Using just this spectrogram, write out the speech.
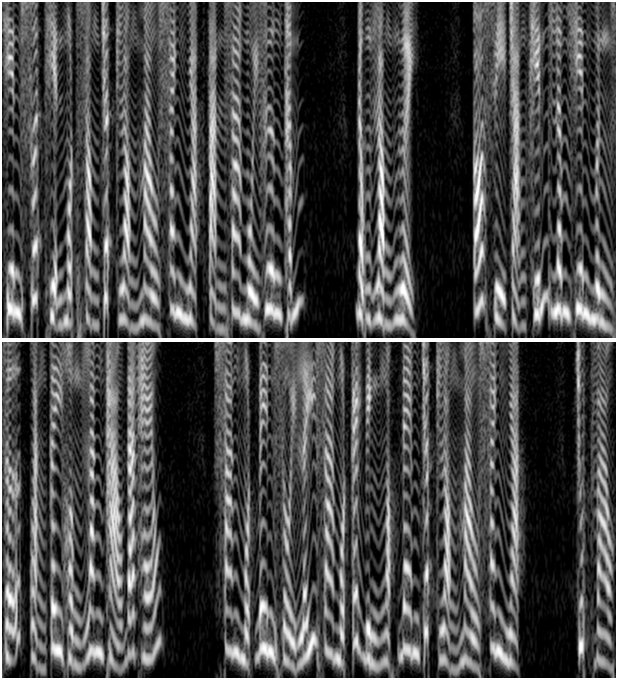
Hiên xuất hiện một dòng chất lỏng màu xanh nhạt tản ra mùi hương thấm. Động lòng người. Có gì chẳng khiến Lâm Hiên mừng rỡ, quảng cây hồng lăng thảo đã héo. Sang một bên rồi lấy ra một cái bình ngọc đem chất lỏng màu xanh nhạt. Chút vào.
